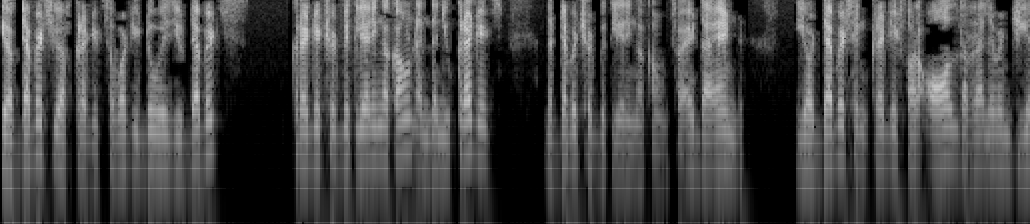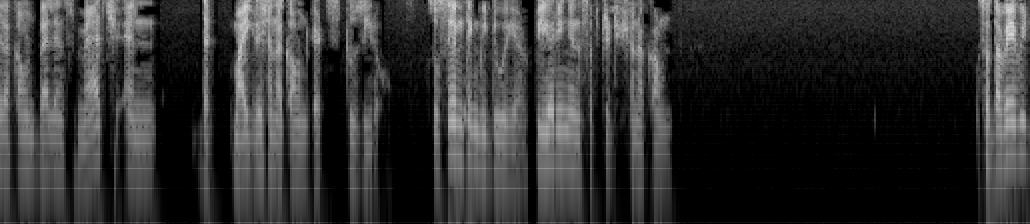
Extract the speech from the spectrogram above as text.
you have debits, you have credits. So what you do is you debits credit should be clearing account and then you credits the debit should be clearing account. So at the end your debits and credit for all the relevant GL account balance match and the migration account gets to zero. So same thing we do here clearing and substitution account. So the way we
